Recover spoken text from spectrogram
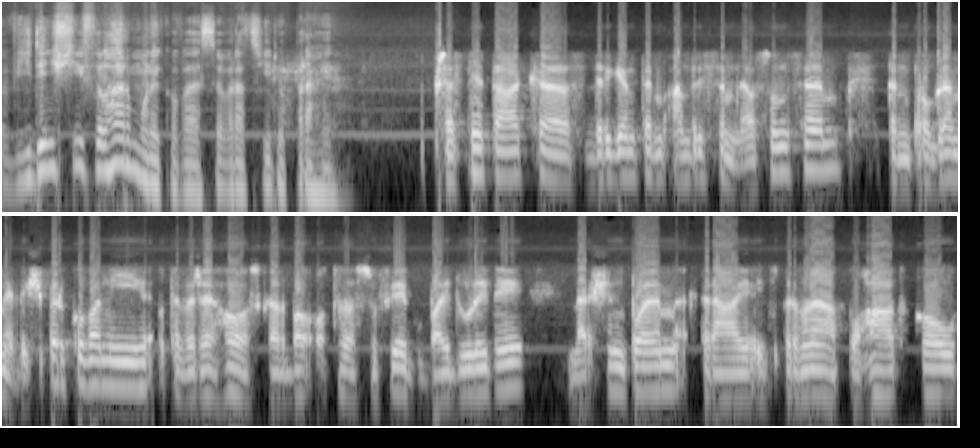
vídeňští filharmonikové se vrací do Prahy. Přesně tak s dirigentem Andrisem Nelsonsem. Ten program je vyšperkovaný, otevře ho skladba od Sofie Gubajduliny, Merchant Poem, která je inspirovaná pohádkou,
